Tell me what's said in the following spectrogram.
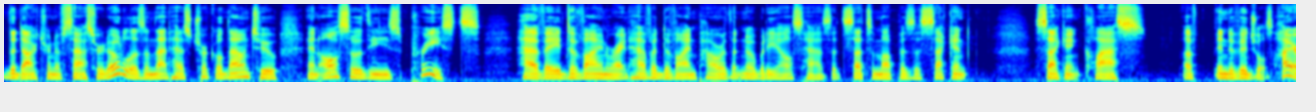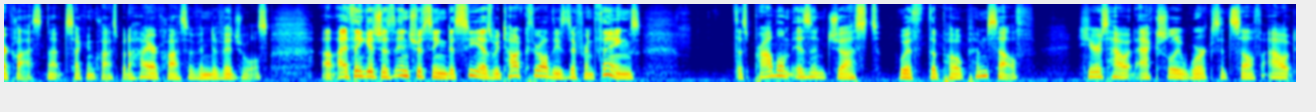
the doctrine of sacerdotalism that has trickled down to, and also these priests have a divine right, have a divine power that nobody else has. It sets them up as a second second class of individuals, higher class, not second class, but a higher class of individuals. Uh, I think it's just interesting to see as we talk through all these different things, this problem isn't just with the Pope himself. Here's how it actually works itself out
